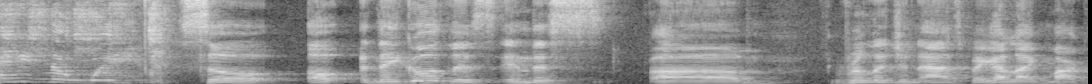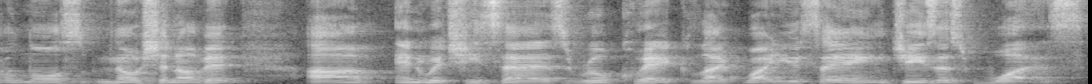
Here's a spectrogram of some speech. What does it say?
Ain't no way. So oh, they go this in this um, religion aspect. I like Michael Knowles' notion of it, um, in which he says real quick, like, why are you saying Jesus was?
